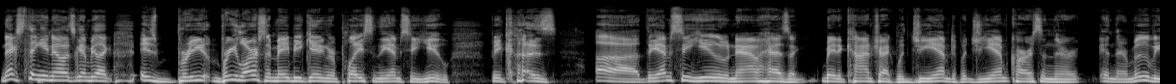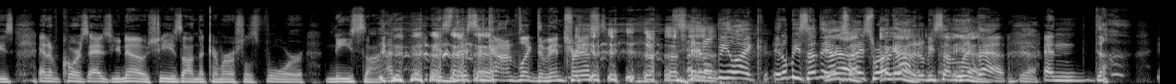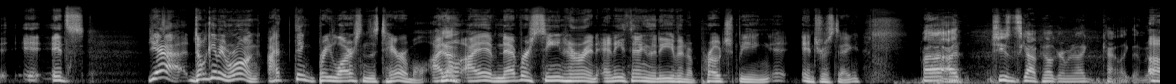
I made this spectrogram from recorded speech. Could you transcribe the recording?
Next thing you know, it's gonna be like, is Brie, Brie Larson maybe getting replaced in the MCU because uh, the MCU now has a made a contract with GM to put GM cars in their in their movies, and of course, as you know, she's on the commercials for Nissan. is this a conflict of interest? it'll be like it'll be something. Yeah. I swear Oh, to God, yeah. it'll be something like that. Yeah. And it, it's. Yeah, don't get me wrong. I think Brie Larson is terrible. I Yeah. don't. I have never seen her in anything that even approached being interesting. Uh, I, she's in Scott Pilgrim, and I kind of like that movie.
